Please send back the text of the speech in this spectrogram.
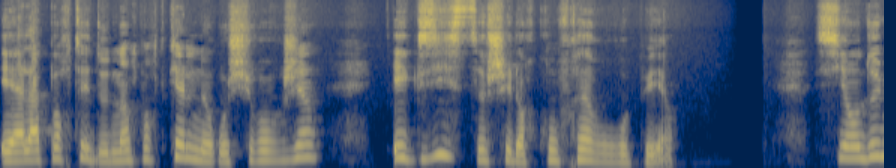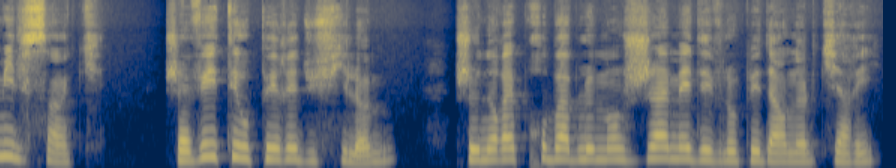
et à la portée de n'importe quel neurochirurgien existe chez leurs confrères européens. Si en 2005, j'avais été opéré du phylum, je n'aurais probablement jamais développé d'Arnold Chiari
